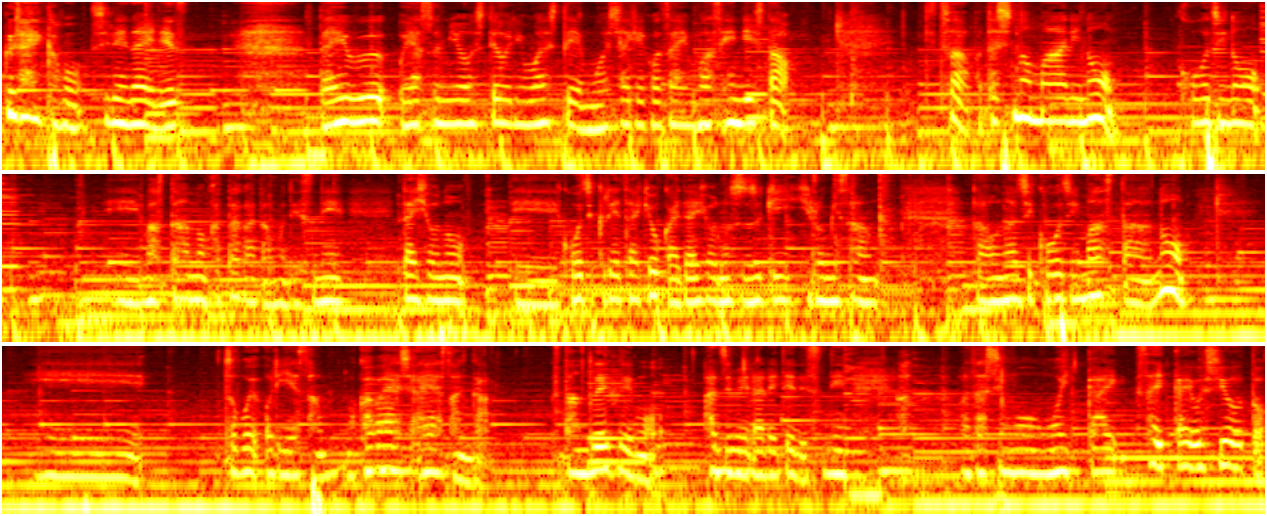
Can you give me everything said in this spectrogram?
ぐらいかもしれないです。だいぶお休みをしておりまして申し訳ございませんでした。実は私の周りの工事の、えー、マスターの方々もですね代表の、えー、工事クリエイター協会代表の鈴木ひろみさんと同じ工事マスターの、坪井織江さん若林彩さんがスタンド FM を始められてですねあ私ももう一回再開をしようと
